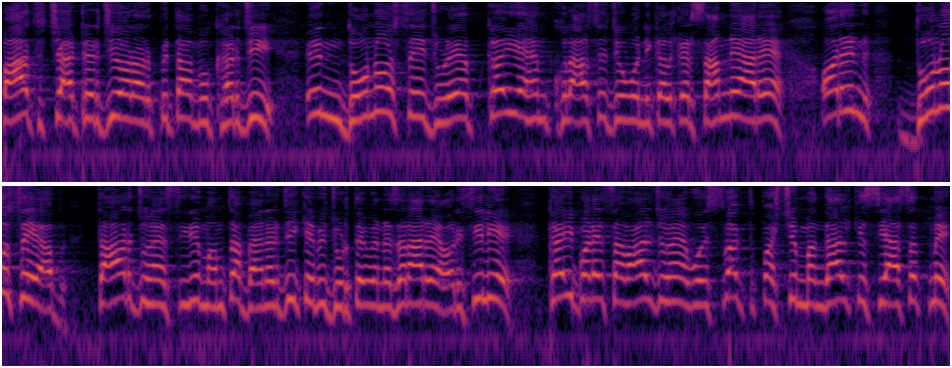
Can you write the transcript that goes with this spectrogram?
पार्थ चैटर्जी और अर्पिता मुखर्जी, इन दोनों से जुड़े अब कई अहम खुलासे जो वो निकलकर सामने आ रहे हैं। और इन दोनों से अब तार जो है सीधे ममता बनर्जी के भी जुड़ते हुए नज़र आ रहे हैं और इसीलिए कई बड़े सवाल जो है वो इस वक्त पश्चिम बंगाल की सियासत में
